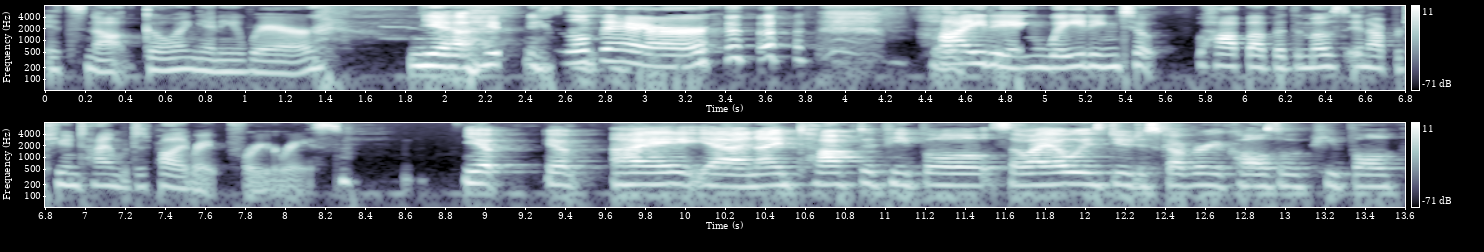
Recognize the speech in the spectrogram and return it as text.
It's not going anywhere. Yeah. it's still there, hiding, waiting to hop up at the most inopportune time, which is probably right before your race. Yep, yep. I yeah, and I talk to people. So I always do discovery calls with people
